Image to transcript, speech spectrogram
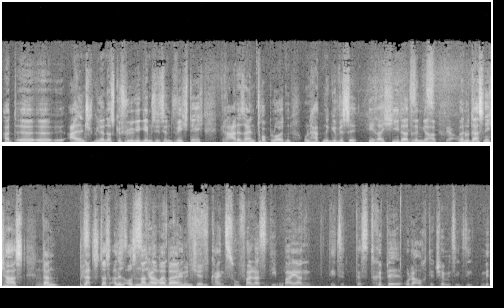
hat äh, äh, allen Spielern das Gefühl gegeben, sie sind wichtig, gerade seinen Top-Leuten und hat eine gewisse Hierarchie da drin gehabt. Wenn du das nicht hast, dann platzt das alles auseinander ja bei Bayern kein, München. Kein Zufall, dass die Bayern diese, das Triple oder auch der Champions League mit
